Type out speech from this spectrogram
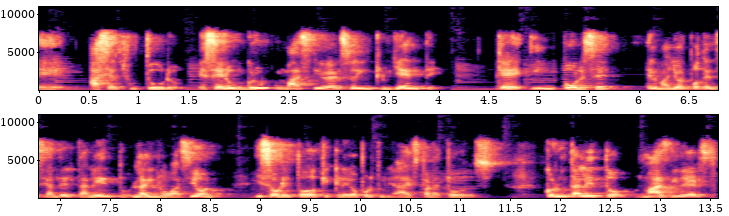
eh, hacia el futuro es ser un grupo más diverso e incluyente que impulse el mayor potencial del talento, la innovación y sobre todo que cree oportunidades para todos, con un talento más diverso,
